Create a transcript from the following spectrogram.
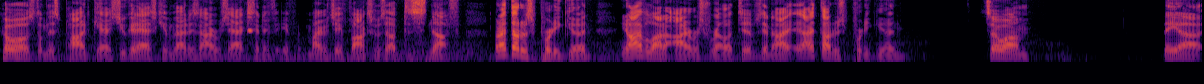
co-host on this podcast. You could ask him about his Irish accent if, if Michael J. Fox was up to snuff. But I thought it was pretty good. You know, I have a lot of Irish relatives, and I I thought it was pretty good. So um, they uh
